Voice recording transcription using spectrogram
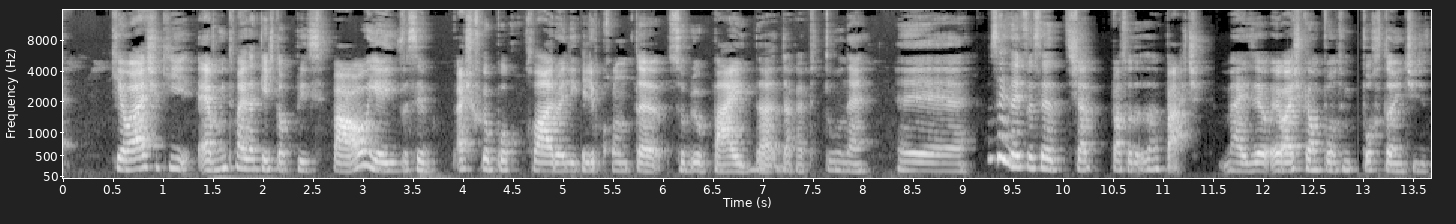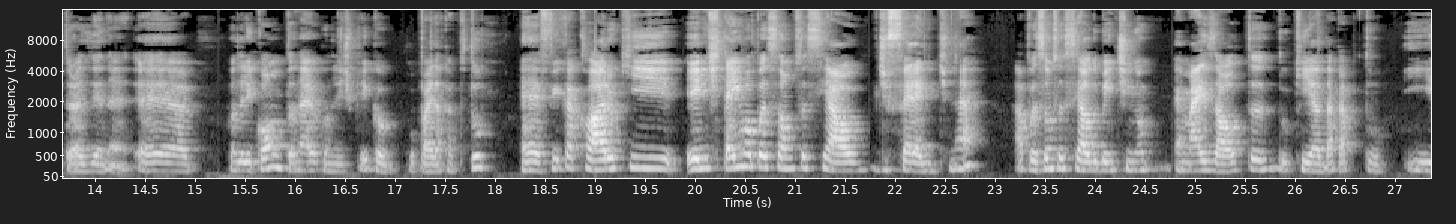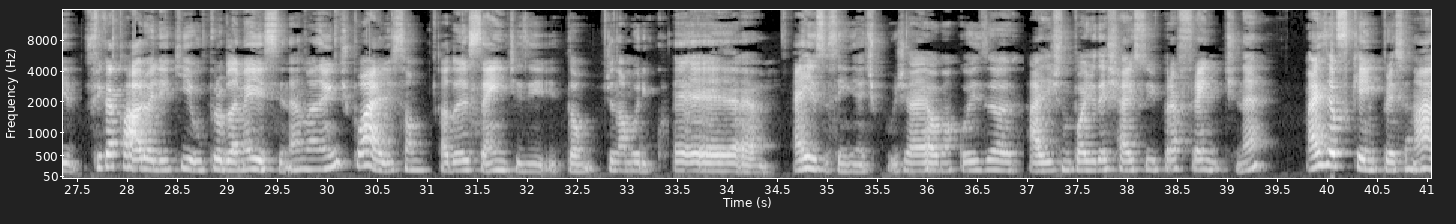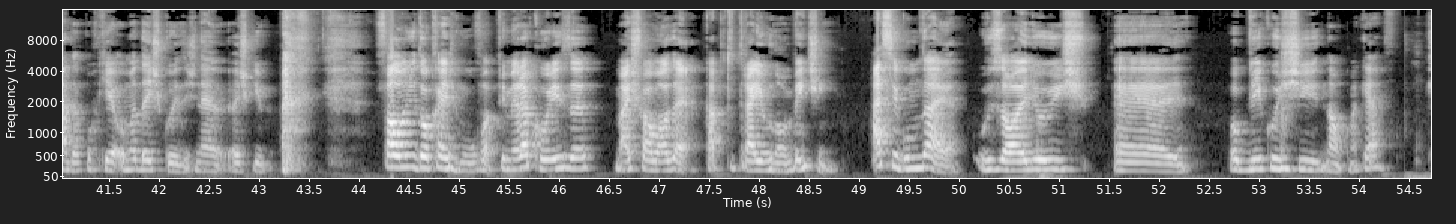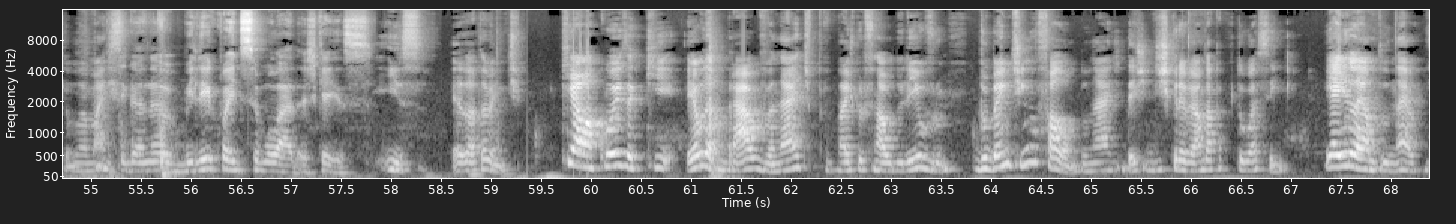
que eu acho que é muito mais a questão principal, e aí você. Acho que fica um pouco claro ali. Ele conta sobre o pai da, da Capitu, né? É, não sei se você já passou dessa parte, mas eu, eu acho que é um ponto importante de trazer, né? É, quando ele conta, né? Quando ele explica o, o pai da Capitu, é, fica claro que eles têm uma posição social diferente, né? A posição social do Bentinho é mais alta do que a da Capitu. E fica claro ali que o problema é esse, né? Não é nem tipo, ah, eles são adolescentes e estão de namorico. É. É isso, assim, é tipo, já é uma coisa. A gente não pode deixar isso ir pra frente, né? Mas eu fiquei impressionada porque uma das coisas, né? Acho que. Falando de Dom Casmurro, a primeira coisa mais famosa é Capto traiu o nome Bentinho. A segunda é os olhos é, oblíquos de. Não, como é que é? Que não é mais. Cigana oblíqua e dissimulada, acho que é isso. Isso, exatamente. Que é uma coisa que eu lembrava, né? Tipo, mais pro final do livro, do Bentinho falando, né? Descrevendo a Capitu assim. E aí, lendo, né?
